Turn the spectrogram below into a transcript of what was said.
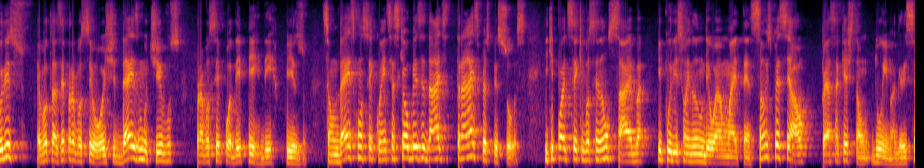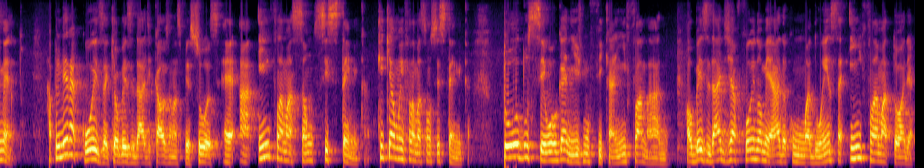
Por isso, eu vou trazer para você hoje 10 motivos para você poder perder peso. São 10 consequências que a obesidade traz para as pessoas e que pode ser que você não saiba e por isso ainda não deu uma atenção especial para essa questão do emagrecimento. A primeira coisa que a obesidade causa nas pessoas é a inflamação sistêmica. O que é uma inflamação sistêmica? todo o seu organismo fica inflamado. A obesidade já foi nomeada como uma doença inflamatória,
